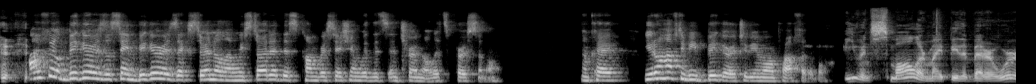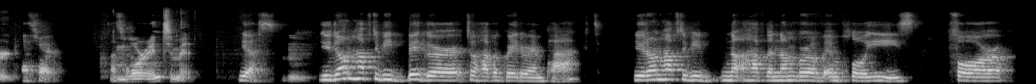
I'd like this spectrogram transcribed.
I, I feel bigger is the same. Bigger is external, and we started this conversation with it's internal. It's personal. Okay, you don't have to be bigger to be more profitable. Even smaller might be the better word. That's right. That's more right. intimate. Yes, mm. you don't have to be bigger to have a greater impact you don't have to be not have the number of employees for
